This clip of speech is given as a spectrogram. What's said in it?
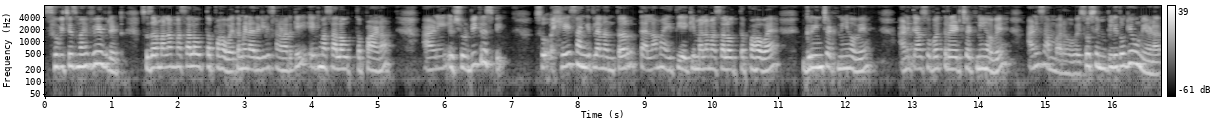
so which is my favourite so जर मला मसाला उत्तप्पा हवा आहे तर मी डायरेक्टली सांगणार की एक मसाला उत्तप्पा आणा आणि it should be crispy so हे सांगितल्यानंतर त्याला माहिती आहे की मला मसाला उत्तप्पा हवा आहे ग्रीन चटणी हवे आणि त्यासोबत रेड चटणी हवे आणि सांबार हवं. आहे सो सिम्पली तो घेऊन येणार.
